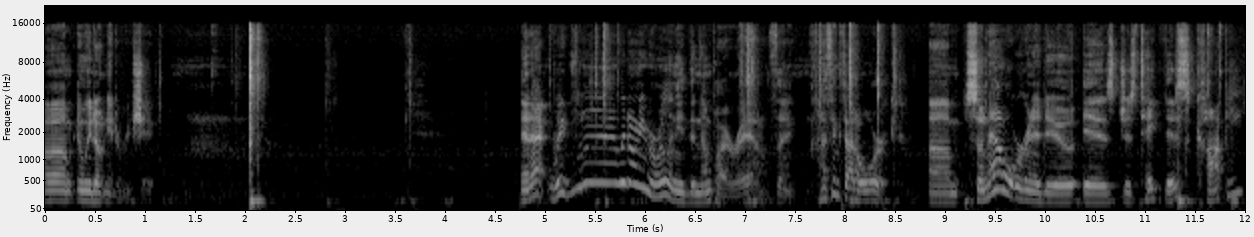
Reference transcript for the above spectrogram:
um, and we don't need to reshape. And I, we, we don't even really need the NumPy array, I don't think. I think that'll work. Um, so now what we're going to do is just take this, copy,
